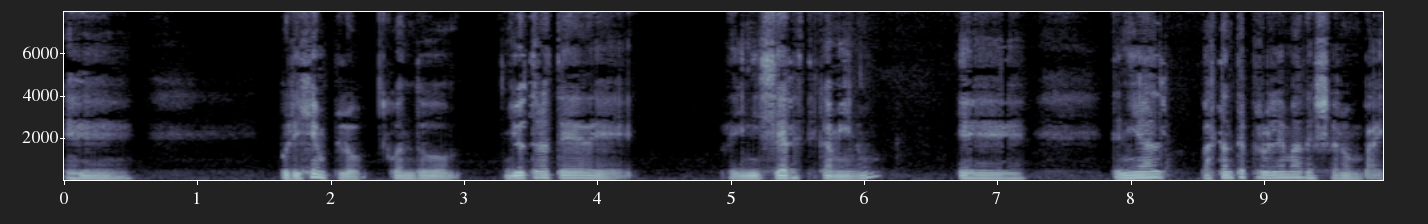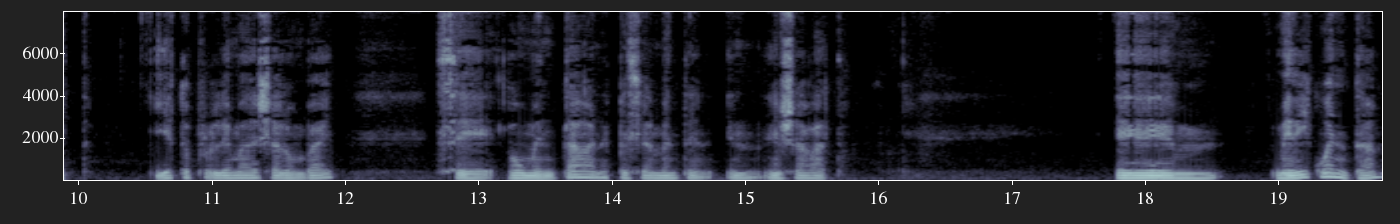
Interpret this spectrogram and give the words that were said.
Eh, por ejemplo, cuando yo traté de, iniciar este camino, eh, tenía bastantes problemas de Shalom Bait. Y estos problemas de Shalom Bait se aumentaban especialmente en, Shabbat. Em, me di cuenta,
